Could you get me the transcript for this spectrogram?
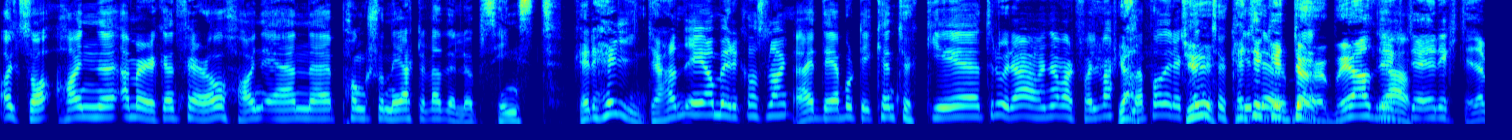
Altså, han eh, American Pharaoh han er en eh, pensjonert veddeløpshingst. Hvor holder han til hen i Amerikas land? Nei, det er borti Kentucky, tror jeg. Han har i hvert fall vært med på det du, Kentucky, Kentucky Derby. Derby. Ja, det, Ja. det er riktig. De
